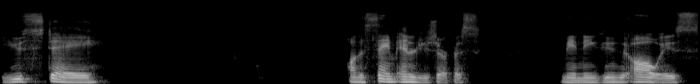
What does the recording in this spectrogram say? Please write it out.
you stay on the same energy surface meaning you can always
